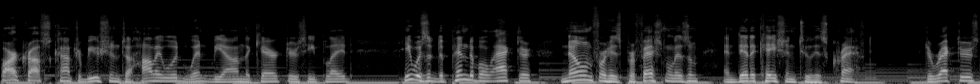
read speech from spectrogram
Barcroft's contribution to Hollywood went beyond the characters he played. He was a dependable actor, known for his professionalism and dedication to his craft. Directors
